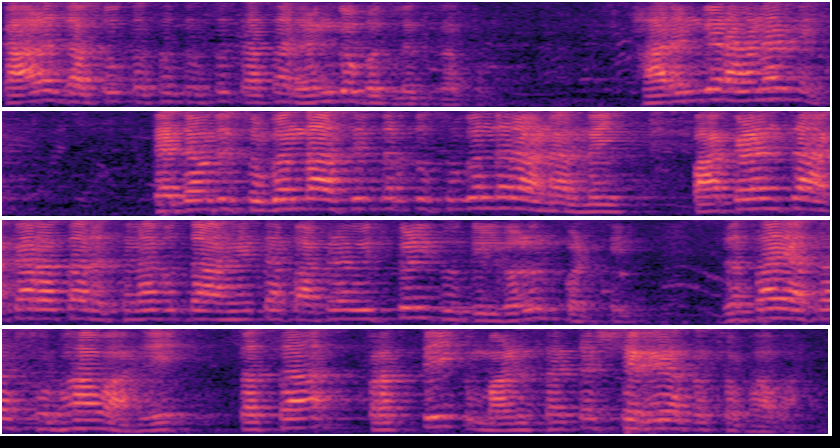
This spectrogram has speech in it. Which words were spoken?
काळ जातो तसं तसं त्याचा रंग बदलत जातो. हा रंग राहणार नाही. त्याच्यामध्ये सुगंध असेल तर तो सुगंध राहणार नाही. पाकळ्यांचा आकार आता रचनाबद्ध आहे त्या पाकळ्या विस्कळीत होतील गळून पडतील. जसा याचा स्वभाव आहे तसा प्रत्येक माणसाच्या शरीराचा स्वभाव आहे.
